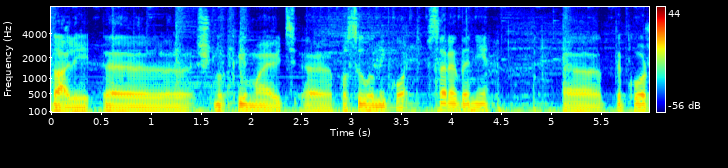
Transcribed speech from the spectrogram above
Далі шнурки мають посилений корд всередині. Також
